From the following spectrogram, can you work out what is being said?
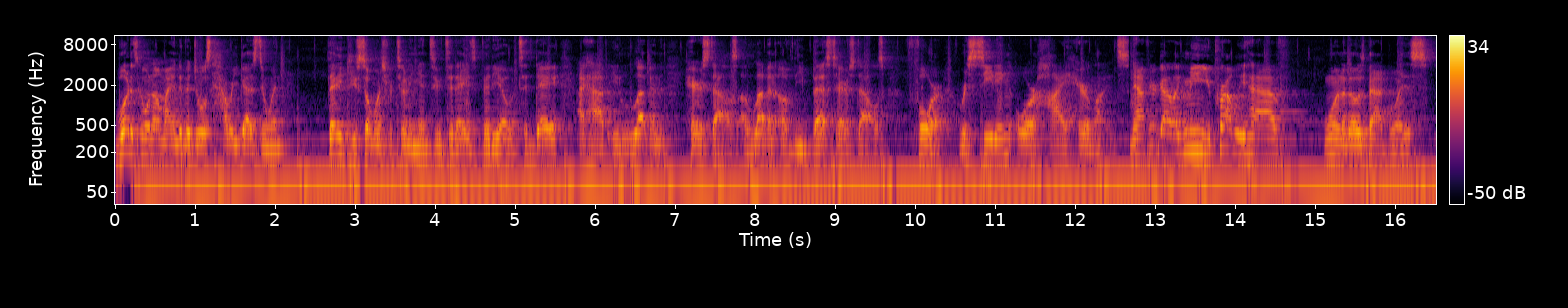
What is going on my individuals? How are you guys doing? Thank you so much for tuning into today's video. Today I have 11 hairstyles, 11 of the best hairstyles for receding or high hairlines. Now if you're a guy like me, you probably have one of those bad boys.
